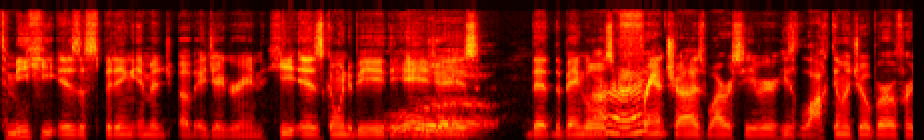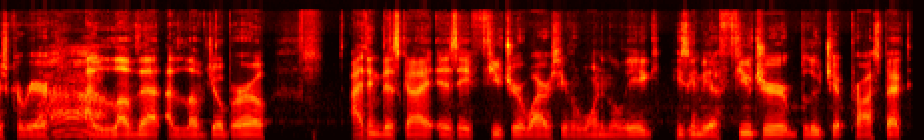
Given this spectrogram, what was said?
To me, he is a spitting image of AJ Green. He is going to be the AJ's the the Bengals right. franchise wide receiver. He's locked in with Joe Burrow for his career. I love that. I love Joe Burrow. I think this guy is a future wide receiver one in the league. He's going to be a future blue chip prospect.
